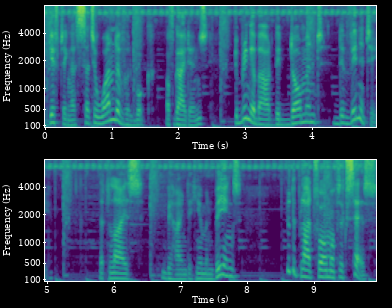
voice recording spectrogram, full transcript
gifting us such a wonderful book of guidance to bring about the dormant divinity that lies behind the human beings to the platform of success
